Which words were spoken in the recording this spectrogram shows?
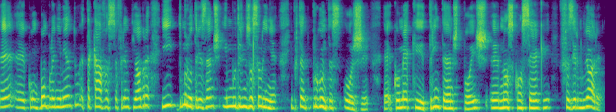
eh, eh, com bom planeamento, atacava-se a frente de obra e demorou três anos e modernizou-se a linha. E, portanto, pergunta-se hoje eh, como é que 30 anos depois não se consegue fazer melhor.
